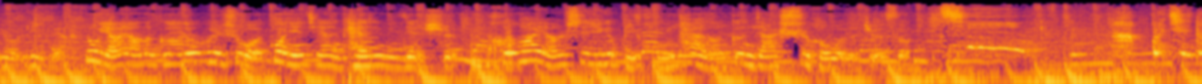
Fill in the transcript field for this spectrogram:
又有力量。录杨洋的歌都会是我过年前很开心的一件事。荷花阳是一个比红太狼更加适合我的角色。亲，我知道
